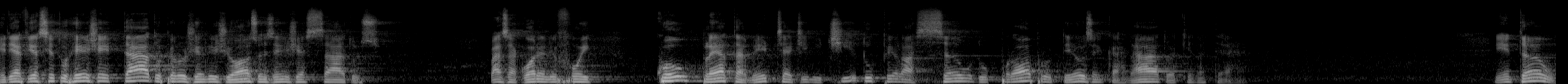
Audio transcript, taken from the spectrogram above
Ele havia sido rejeitado pelos religiosos engessados, mas agora ele foi completamente admitido pela ação do próprio Deus encarnado aqui na terra. Então,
